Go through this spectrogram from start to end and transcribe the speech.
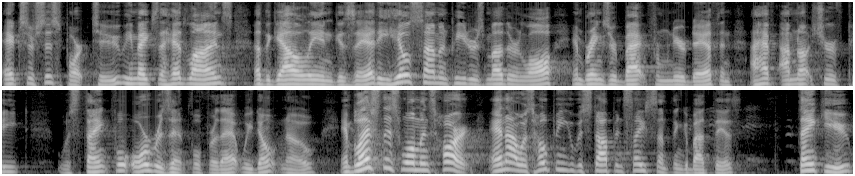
Exorcist Part 2. He makes the headlines of the Galilean Gazette. He heals Simon Peter's mother in law and brings her back from near death. And I have, I'm not sure if Pete was thankful or resentful for that. We don't know. And bless this woman's heart. And I was hoping you would stop and say something about this. Thank you.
